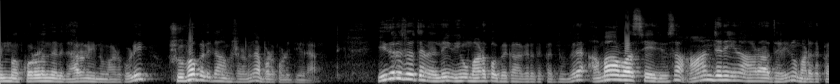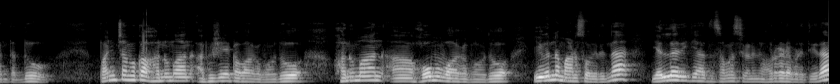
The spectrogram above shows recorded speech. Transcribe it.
ನಿಮ್ಮ ಕೊರಳಿನಲ್ಲಿ ಧಾರಣೆಯನ್ನು ಮಾಡ್ಕೊಳ್ಳಿ. ಶುಭ ಫಲಿತಾಂಶಗಳನ್ನು ಪಡ್ಕೊಳ್ತೀರಾ. ಇದರ ಜೊತೆಯಲ್ಲಿ ನೀವು ಮಾಡ್ಕೋಬೇಕಾಗಿರ್ತಕ್ಕಂಥದ್ದು ಅಮಾವಾಸ್ಯೆಯ ದಿವಸ ಆಂಜನೇಯನ ಆರಾಧನೆಯನ್ನು ಮಾಡತಕ್ಕಂಥದ್ದು. ಪಂಚಮುಖ ಹನುಮಾನ್ ಅಭಿಷೇಕವಾಗಬಹುದು, ಹನುಮಾನ್ ಹೋಮವಾಗಬಹುದು. ಇವನ್ನು ಮಾಡಿಸೋದ್ರಿಂದ ಎಲ್ಲ ರೀತಿಯಾದ ಸಮಸ್ಯೆಗಳನ್ನು ಹೊರಗಡೆ ಬರ್ತೀರಾ?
